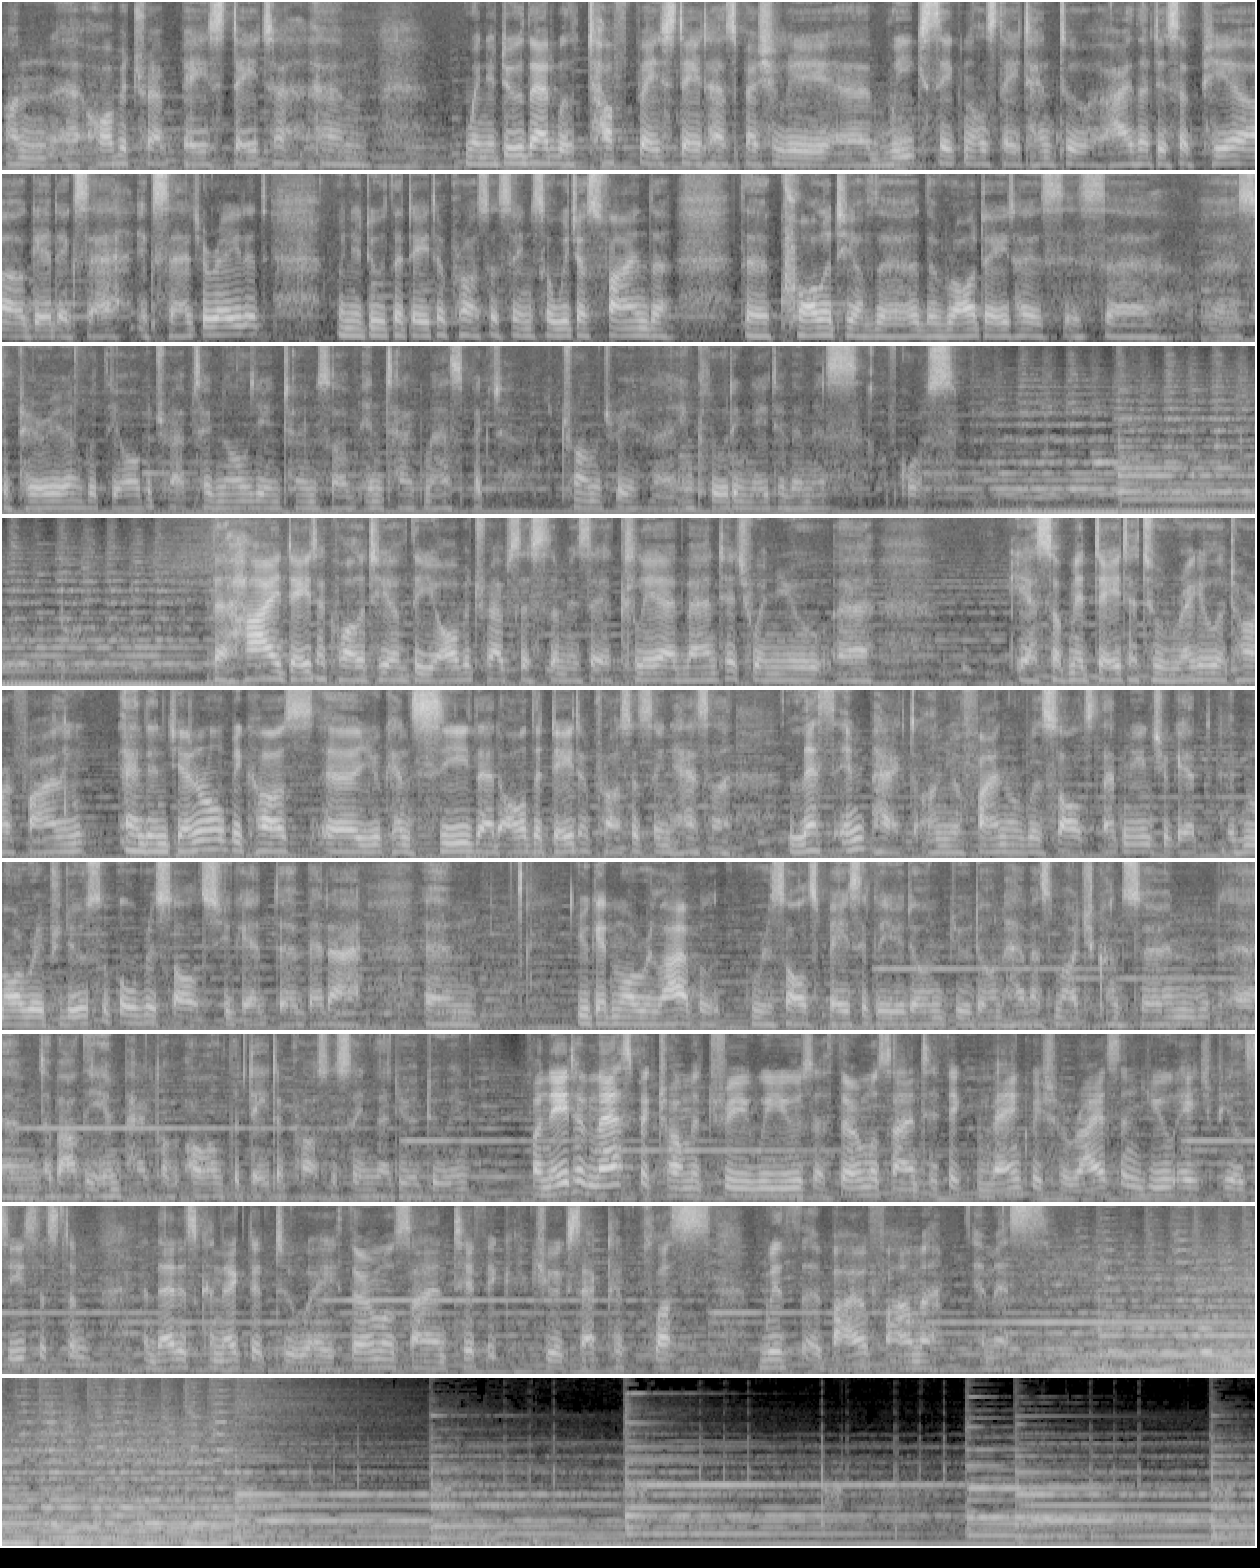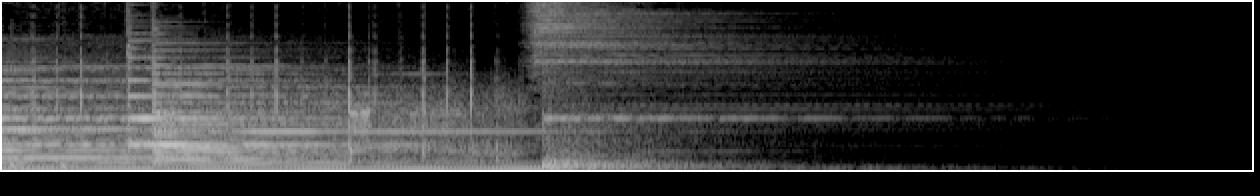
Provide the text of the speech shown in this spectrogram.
on uh, Orbitrap based data. Um, when you do that with TOF-based data, especially uh, weak signals, they tend to either disappear or get exa exaggerated when you do the data processing. So we just find the, the quality of the, the raw data is, is uh, uh, superior with the Orbitrap technology in terms of intact mass spectrometry, uh, including native MS, of course. The high data quality of the Orbitrap system is a clear advantage when you uh, yeah, submit data to regulatory filing and in general because uh, you can see that all the data processing has a less impact on your final results. That means you get more reproducible results, you get uh, better um, you get more reliable results. Basically, you don't, you don't have as much concern um, about the impact of all the data processing that you're doing. For native mass spectrometry, we use a Thermo Scientific Vanquish Horizon UHPLC system, and that is connected to a Thermo Scientific Q-Exactive Plus with a Biopharma MS.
